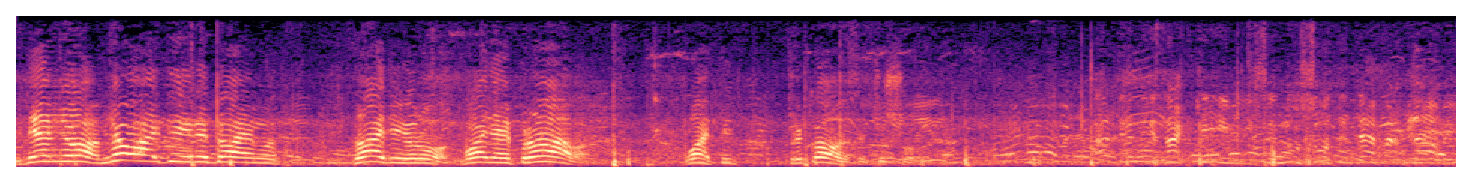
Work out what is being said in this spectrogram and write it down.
Ідем в нього, в нього йди, не дай йому. Ззаді Ваня і право. Вань, ти прикалуєшся чи що? А Денис активніше. Ну що ти тепер робиш?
